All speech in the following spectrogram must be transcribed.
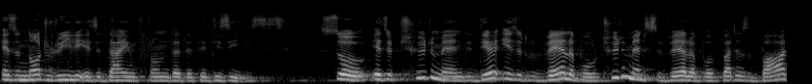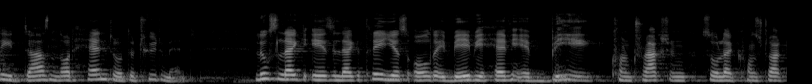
is not really is dying from the, the, the disease. So as a treatment, there is available, treatment is available, but his body does not handle the treatment. Looks like is like three years old, a baby having a big contraction, so like construct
